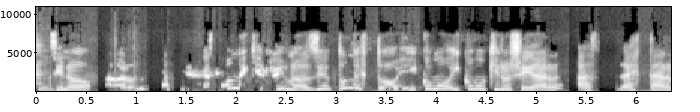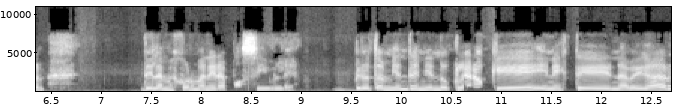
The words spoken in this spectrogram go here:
sí. Sino, a ver, ¿hacia dónde quiero ir? ¿Hacia ¿Dónde estoy? ¿Y cómo, y cómo quiero llegar a, a estar de la mejor manera posible? Pero también teniendo claro que en este navegar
